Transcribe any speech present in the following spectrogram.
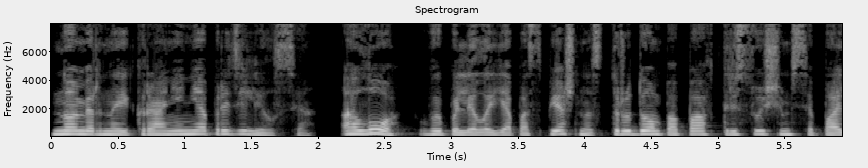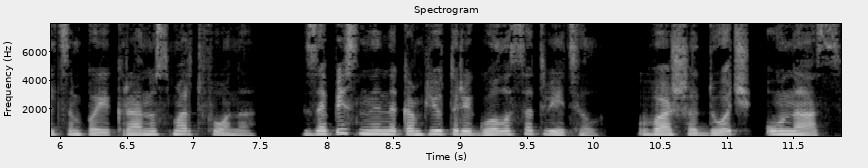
Номер на экране не определился. «Алло!» – выпалила я поспешно, с трудом попав трясущимся пальцем по экрану смартфона. Записанный на компьютере голос ответил. «Ваша дочь у нас.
